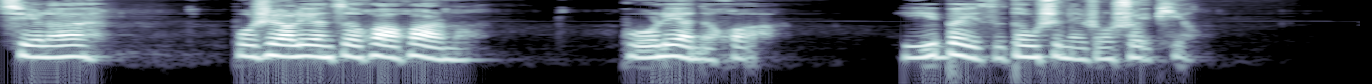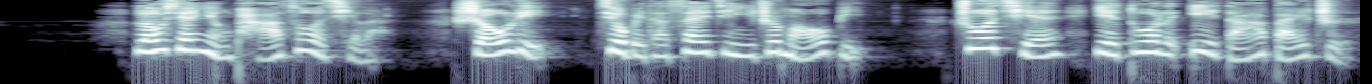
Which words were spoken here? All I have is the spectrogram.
起来，不是要练字画画吗？不练的话，一辈子都是那种水平。娄玄影爬坐起来，手里就被他塞进一支毛笔，桌前也多了一沓白纸。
